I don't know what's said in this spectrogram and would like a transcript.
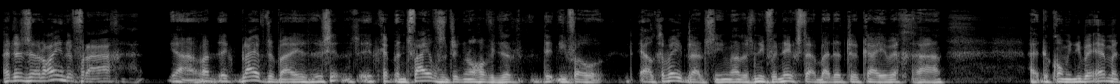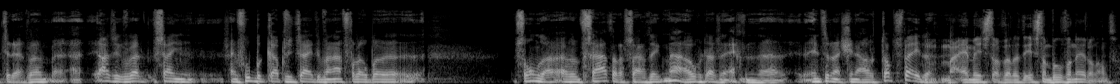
Het is alleen de vraag. Ja, want ik blijf erbij. Er Ik heb een twijfels natuurlijk nog of je dit niveau elke week laat zien. Maar dat is niet voor niks daar bij de Turkije weggegaan. Eh, Dan kom je niet bij Emmen terecht. Want eh, als ik zijn, zijn voetbalcapaciteiten van afgelopen eh, zondag, zaterdag zag, denk ik, nou, dat is echt een internationale topspeler. Maar Emmen is toch wel het Istanbul van Nederland?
